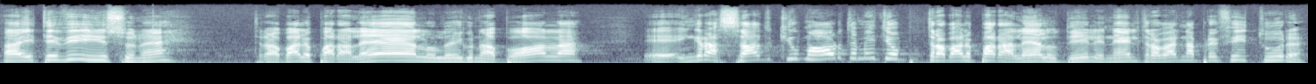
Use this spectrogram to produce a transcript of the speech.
Aí teve isso, né? Trabalho paralelo, leigo na bola. É engraçado que o Mauro também tem o trabalho paralelo dele, né? Ele trabalha na prefeitura.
